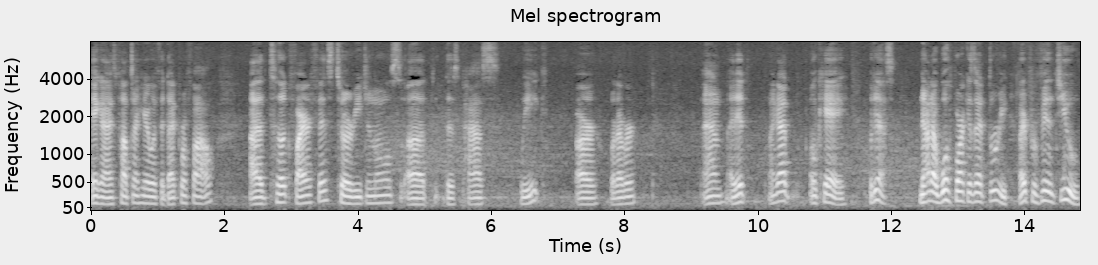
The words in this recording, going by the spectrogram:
Hey guys, Poptart here with a deck profile. I took Fire Fist to a regionals uh, this past week, or whatever, and I did, I got okay. But yes, now that Wolfbark is at 3, I prevent you,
